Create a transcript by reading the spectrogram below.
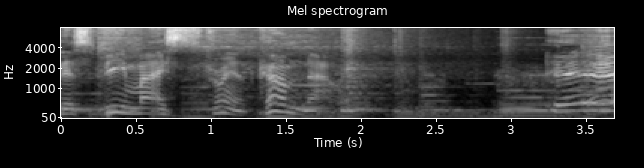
weakness be my strength. Come now. Yeah.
